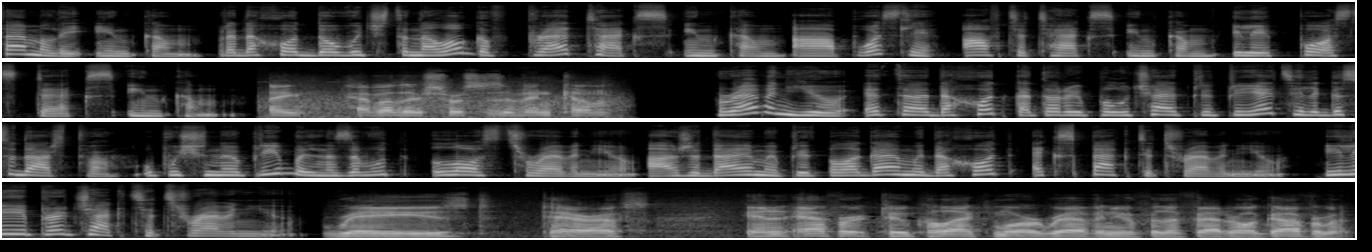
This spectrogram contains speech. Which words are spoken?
family income. Про доход до вычета налогов — pre-tax income, а после — after-tax income или post-tax income. I have other sources of income. Revenue — это доход, который получает предприятие или государство. Упущенную прибыль назовут lost revenue, а ожидаемый предполагаемый доход — expected revenue или projected revenue. Raised tariffs in an effort to collect more revenue for the federal government.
